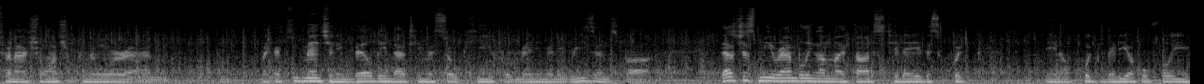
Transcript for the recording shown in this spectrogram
to an actual entrepreneur, and like I keep mentioning, building that team is so key for many many reasons. But that's just me rambling on my thoughts today. This quick, you know, quick video. Hopefully,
